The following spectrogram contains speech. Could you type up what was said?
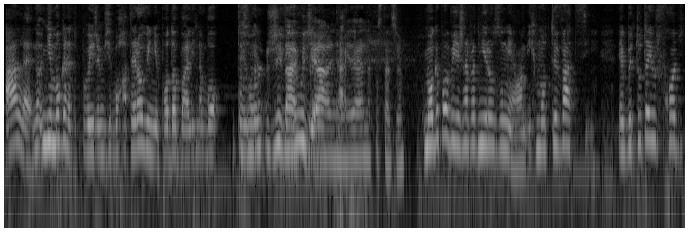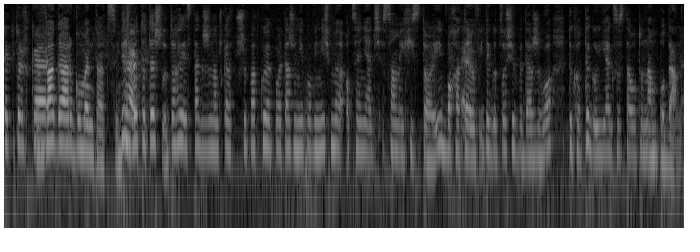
ale no nie mogę nawet powiedzieć, że mi się bohaterowie nie podobali, no bo to są żywi tak, ludzie. Realnie, Tak. realne postacie. Mogę powiedzieć, że na przykład nie rozumiałam ich motywacji. Jakby tutaj już wchodzi taki troszkę... Waga argumentacji. Wiesz, Tak. bo to też trochę jest tak, że na przykład w przypadku reportażu nie powinniśmy oceniać samej historii, bohaterów i tego, co się wydarzyło, tylko tego, jak zostało to nam podane.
